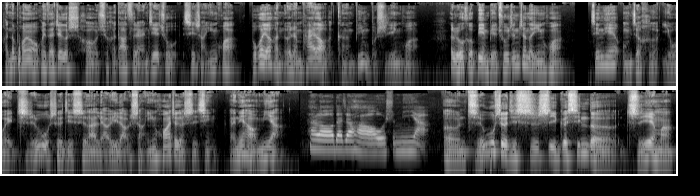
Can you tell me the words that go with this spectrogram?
很多朋友会在这个时候去和大自然接触，欣赏樱花。不过有很多人拍到的可能并不是樱花。那如何辨别出真正的樱花？今天我们就和一位植物设计师来聊一聊赏樱花这个事情。哎，你好，米娅。Hello，大家好，我是米娅。嗯，植物设计师是一个新的职业吗？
